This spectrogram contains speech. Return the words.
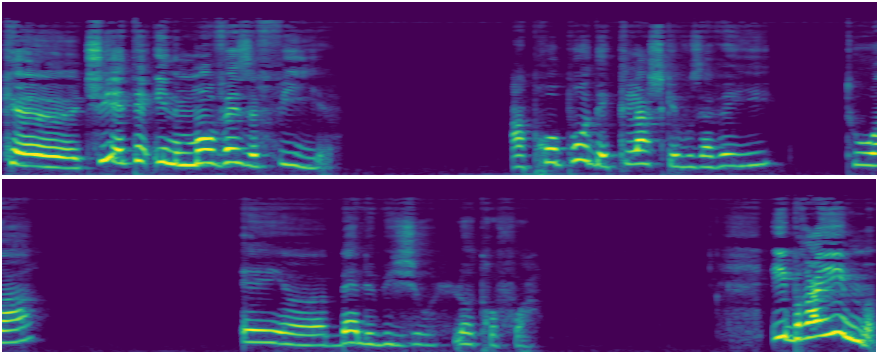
que tu étais une mauvaise fille. À propos des clashs que vous avez eus, toi et euh, Belle Bijou l'autre fois. Ibrahim,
